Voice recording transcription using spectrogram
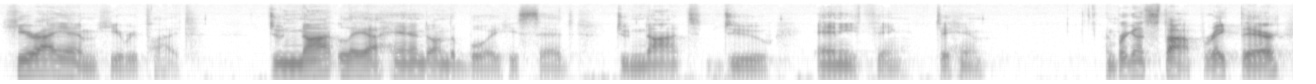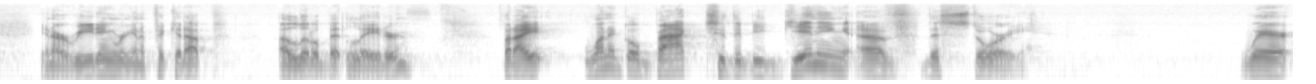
Here I am, he replied. Do not lay a hand on the boy, he said. Do not do anything to him. And we're going to stop right there in our reading. We're going to pick it up a little bit later. But I want to go back to the beginning of this story where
